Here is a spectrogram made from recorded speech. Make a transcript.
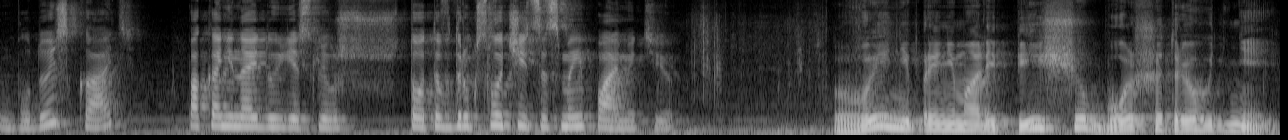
Буду искать, пока не найду, если уж что-то вдруг случится с моей памятью. Вы не принимали пищу больше трех дней.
